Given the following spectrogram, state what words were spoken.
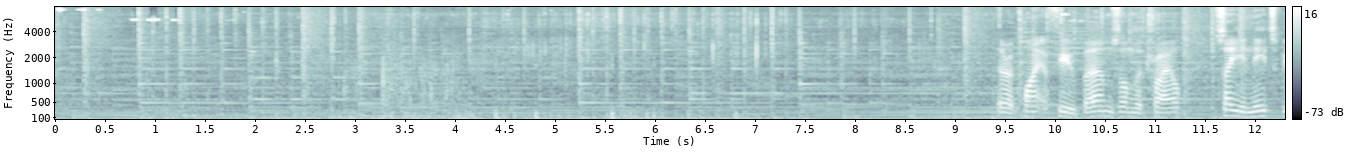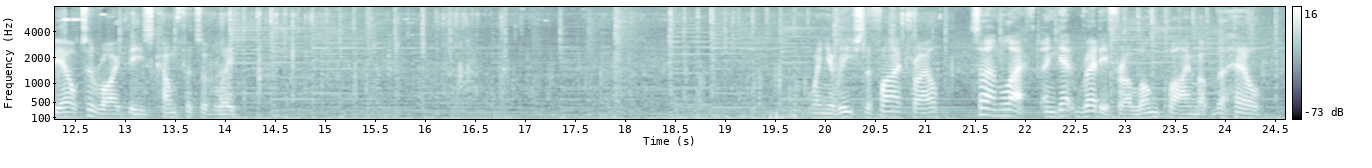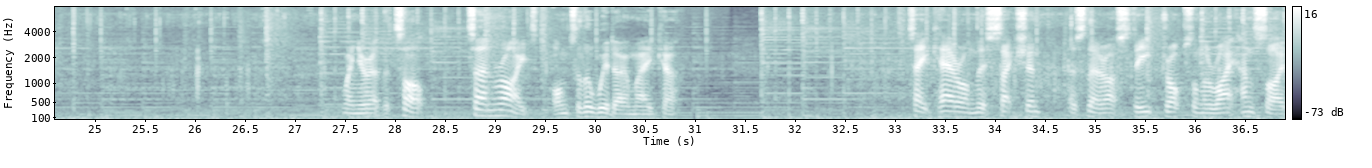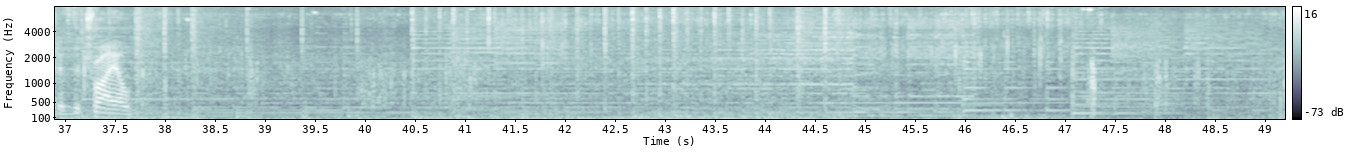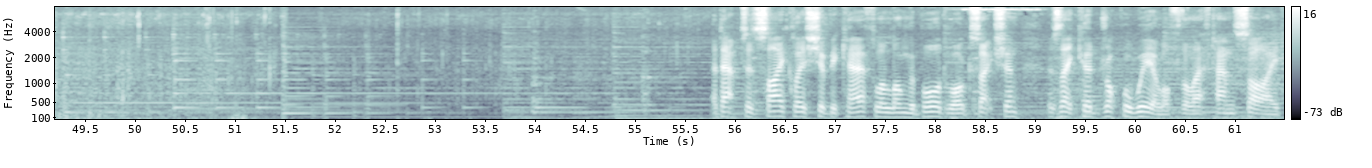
There are quite a few berms on the trail, so you need to be able to ride these comfortably. When you reach the fire trail, turn left and get ready for a long climb up the hill. When you're at the top, turn right onto the Widowmaker. Take care on this section as there are steep drops on the right hand side of the trail. Adapted cyclists should be careful along the boardwalk section as they could drop a wheel off the left hand side.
